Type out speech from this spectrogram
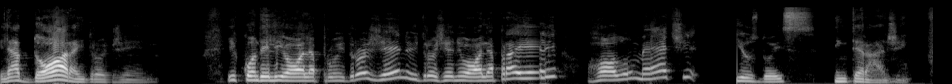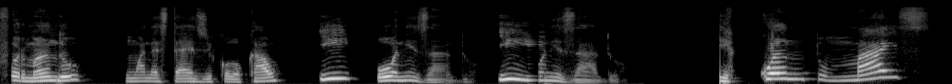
Ele adora hidrogênio. E quando ele olha para um hidrogênio, o hidrogênio olha para ele, rola um match e os dois interagem, formando um anestésico local ionizado. Ionizado. Quanto mais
